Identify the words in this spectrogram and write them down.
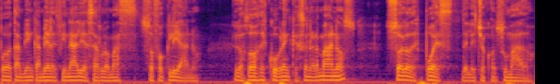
Puedo también cambiar el final y hacerlo más sofocliano. Los dos descubren que son hermanos solo después del hecho consumado.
